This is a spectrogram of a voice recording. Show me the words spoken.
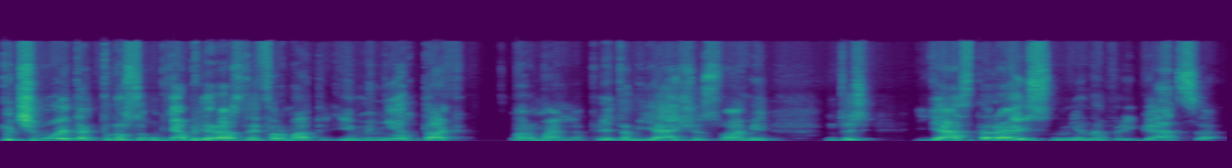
Почему я так? Потому что у меня были разные форматы, и мне так нормально. При этом я еще с вами, ну то есть я стараюсь не напрягаться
